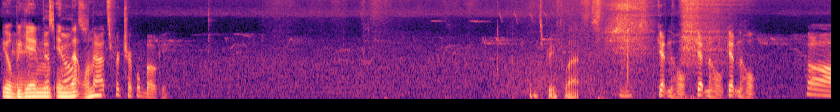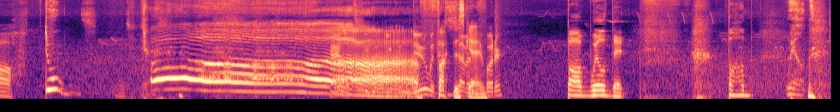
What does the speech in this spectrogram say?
you'll And begin this in goes, that one. That's for triple bogey. That's pretty flat. Get in the hole. Get in the hole. Get in the hole. Oh. oh. Okay, let's see what you can do with fuck this, this game. footer. Bob willed it. Bob willed it.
